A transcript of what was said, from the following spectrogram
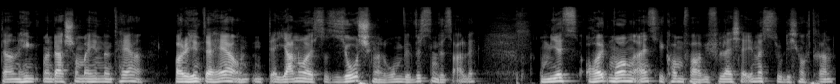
dann hinkt man da schon mal hin und her oder hinterher und der Januar ist so schnell rum, wir wissen das alle. Und mir ist heute Morgen eins gekommen, Fabi, vielleicht erinnerst du dich noch dran.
